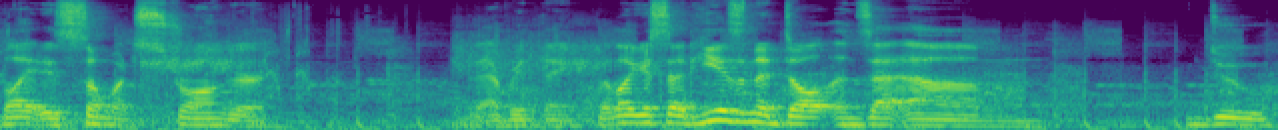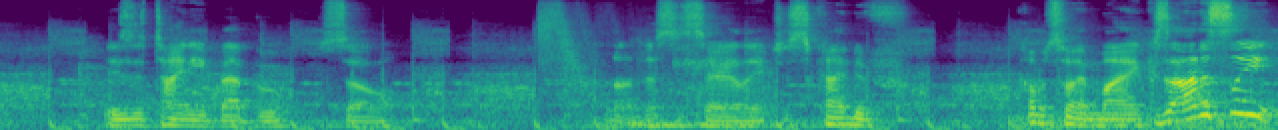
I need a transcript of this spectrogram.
Blight is so much stronger than everything. But like I said, he is an adult, and that um, Do is a tiny babu, so not necessarily. Just kind of comes to my mind. Because honestly,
